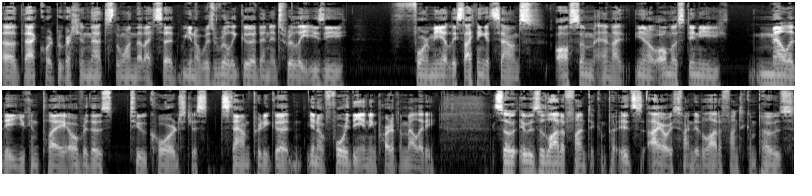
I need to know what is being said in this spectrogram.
uh, that chord progression. That's the one that I said you know was really good, and it's really easy for me. At least I think it sounds awesome, and I you know almost any melody you can play over those two chords just sound pretty good. You know, for the ending part of a melody. So it was a lot of fun to compose. It's I always find it a lot of fun to compose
